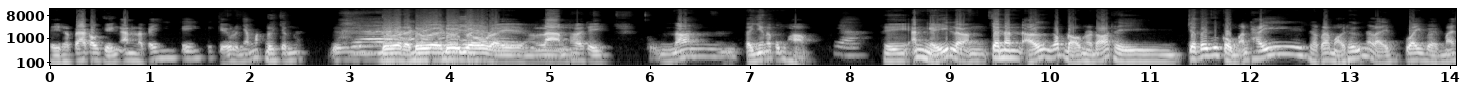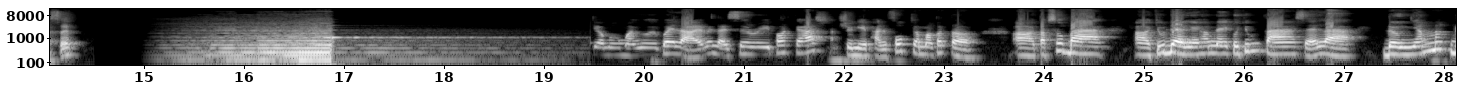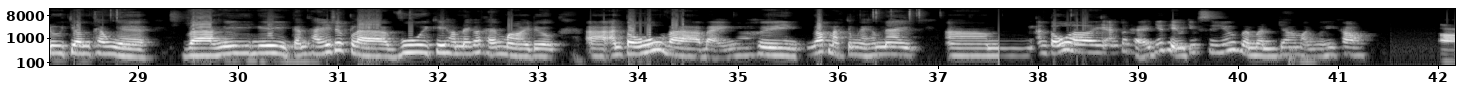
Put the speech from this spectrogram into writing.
thì thật ra câu chuyện anh là cái cái, cái kiểu là nhắm mắt đưa chân đó. đưa Dạ, đưa là đưa đưa vô rồi làm thôi thì nó tự nhiên nó cũng hợp. Dạ. Thì anh nghĩ là cho nên ở góc độ nào đó thì cho tới cuối cùng anh thấy thật ra mọi thứ nó lại quay về mindset. Chào mừng mọi người quay lại với lại series podcast Sự nghiệp hạnh phúc cho marketer. À, Tập số 3 à, Chủ đề ngày hôm nay của chúng ta sẽ là Đừng nhắm mắt đưa chân theo nghề. Và Nghi Nghi cảm thấy rất là vui khi hôm nay có thể mời được à, anh Tú và bạn Huyền góp mặt trong ngày hôm nay. À, Anh Tú ơi, anh có thể giới thiệu chút xíu về mình cho mọi người hay không? à,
